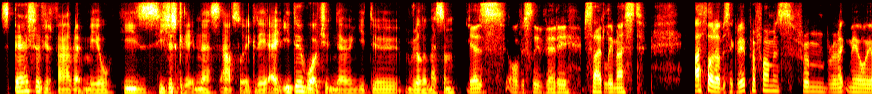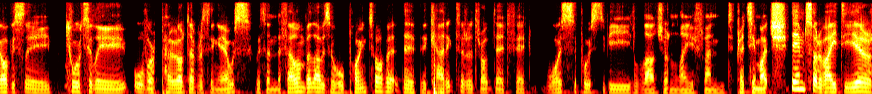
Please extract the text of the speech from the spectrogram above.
especially if you're a fan of Mayall. He's he's just great in this, absolutely great. Uh, you do watch it now, and you do really miss him. He is obviously very sadly missed. I thought it was a great performance from Rik Mayall. He obviously totally overpowered everything else within the film, but that was the whole point of it. The, the character of Drop Dead Fred was supposed to be larger than life and pretty much same sort of idea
